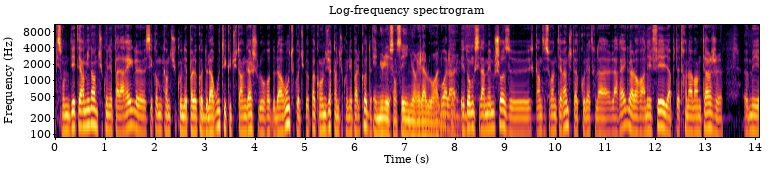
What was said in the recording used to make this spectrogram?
qui sont déterminants. Tu connais pas la règle c'est comme quand tu connais pas le code de la route et que tu t'engages sur le code de la route quoi. Tu peux pas conduire quand tu connais pas le code. Et nul est censé ignorer la loi voilà. euh, et donc c'est la même chose euh, quand tu es sur un terrain tu dois connaître la, règle. Alors en effet il y a peut-être un avantage mais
